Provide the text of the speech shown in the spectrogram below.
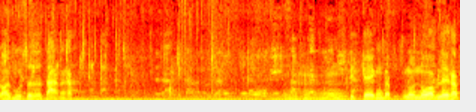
ดอยมูเซอร์ต่างนะครับอื้อหือพริกแกงแบบนัวๆไปเลยครับ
